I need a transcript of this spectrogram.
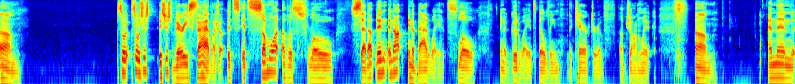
Um. So, so it's just it's just very sad. Like a, it's it's somewhat of a slow setup, and, and not in a bad way. It's slow in a good way. It's building the character of of John Wick. Um, and then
